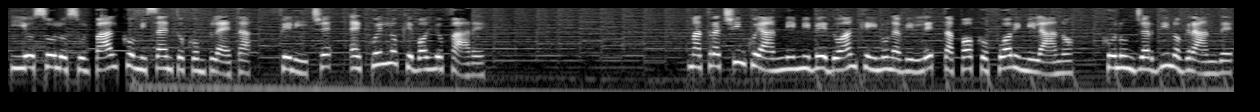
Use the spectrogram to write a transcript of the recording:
Io solo sul palco mi sento completa, felice, è quello che voglio fare. Ma tra cinque anni mi vedo anche in una villetta poco fuori Milano, con un giardino grande,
